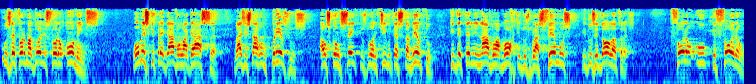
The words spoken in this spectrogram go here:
Os reformadores foram homens, homens que pregavam a graça, mas estavam presos aos conceitos do Antigo Testamento que determinavam a morte dos blasfemos e dos idólatras. Foram o que foram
